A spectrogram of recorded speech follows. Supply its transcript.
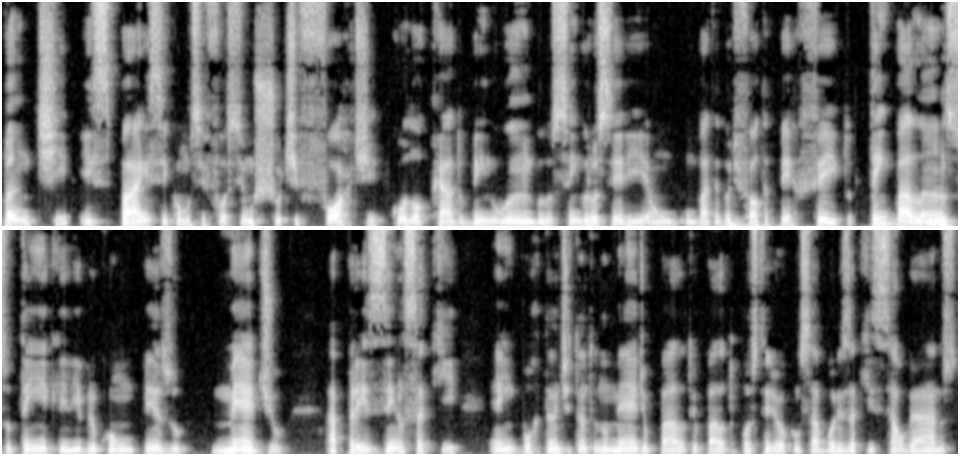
punch spice como se fosse um chute forte, colocado bem no ângulo, sem grosseria, um, um batedor de falta perfeito. Tem balanço, tem equilíbrio com um peso médio. A presença aqui é importante tanto no médio palato e o palato posterior, com sabores aqui salgados,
